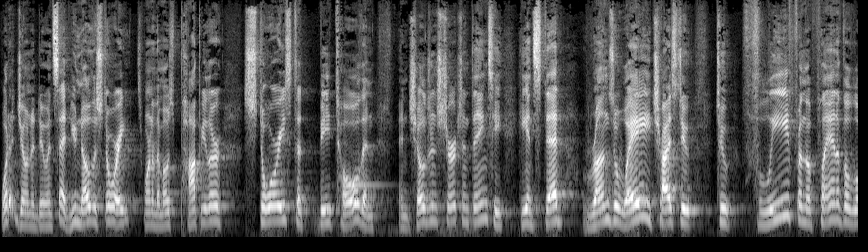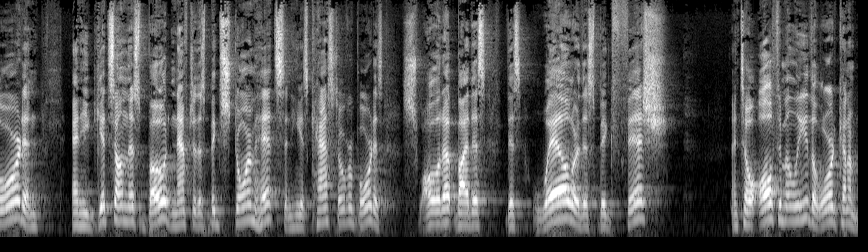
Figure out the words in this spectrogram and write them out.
What did Jonah do instead? You know the story. It's one of the most popular stories to be told in, in children's church and things. He, he instead runs away. He tries to, to flee from the plan of the Lord and, and he gets on this boat. And after this big storm hits and he is cast overboard, is swallowed up by this, this whale or this big fish until ultimately the Lord kind of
